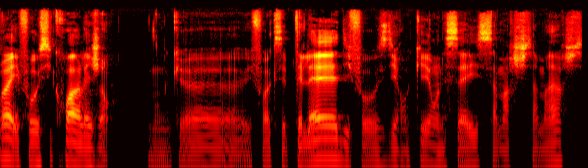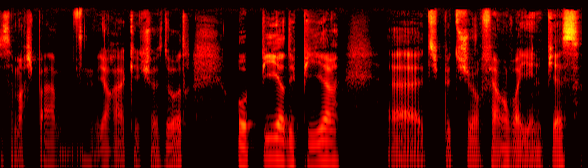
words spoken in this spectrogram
Ouais, il faut aussi croire les gens. Donc, euh, il faut accepter l'aide, il faut se dire, OK, on essaye, ça marche, ça marche. Si ça marche pas, il y aura quelque chose d'autre. Au pire du pire, tu peux toujours faire envoyer une pièce.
